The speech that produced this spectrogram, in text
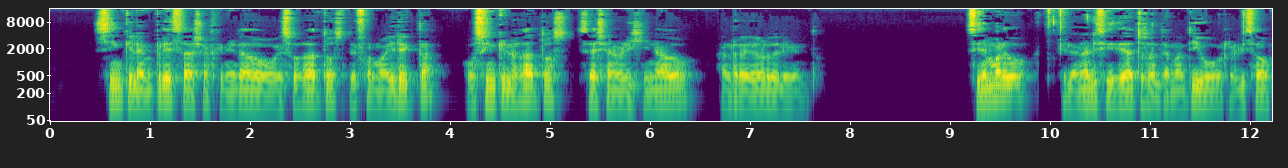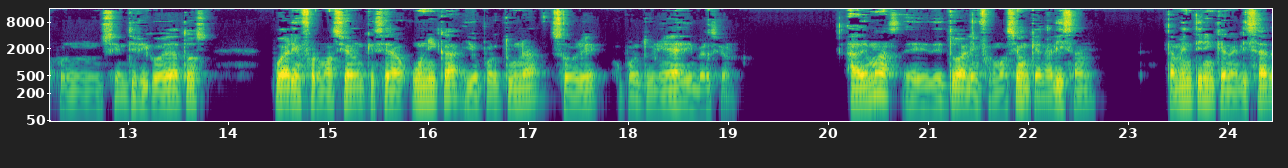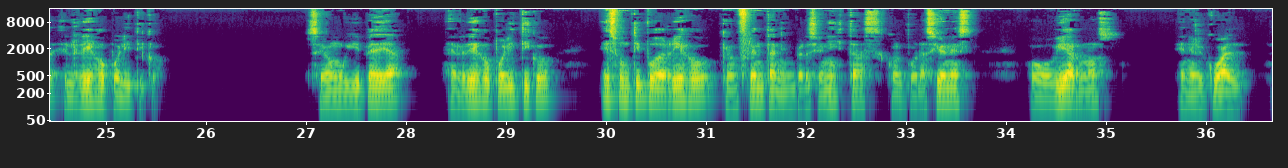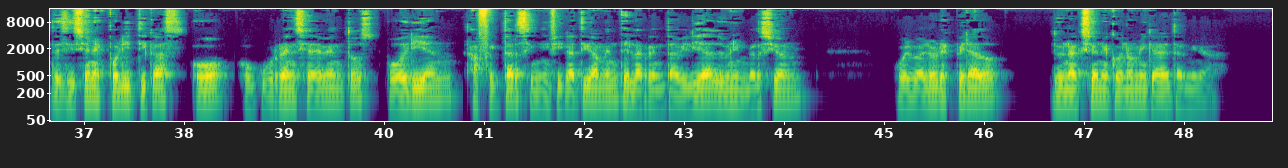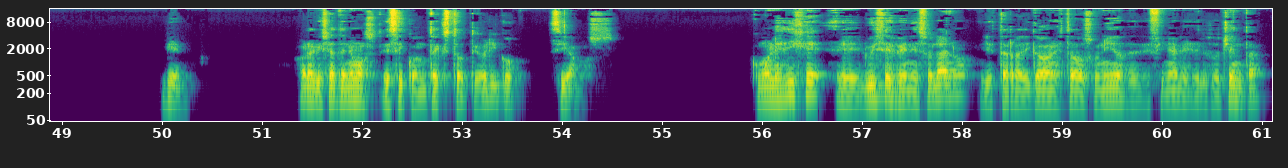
sin que la empresa haya generado esos datos de forma directa o sin que los datos se hayan originado alrededor del evento. Sin embargo, el análisis de datos alternativos realizados por un científico de datos puede dar información que sea única y oportuna sobre oportunidades de inversión. Además eh, de toda la información que analizan, también tienen que analizar el riesgo político. Según Wikipedia, el riesgo político es un tipo de riesgo que enfrentan inversionistas, corporaciones o gobiernos en el cual decisiones políticas o ocurrencia de eventos podrían afectar significativamente la rentabilidad de una inversión o el valor esperado de una acción económica determinada. Bien, ahora que ya tenemos ese contexto teórico, sigamos. Como les dije, eh, Luis es venezolano y está radicado en Estados Unidos desde finales de los 80,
